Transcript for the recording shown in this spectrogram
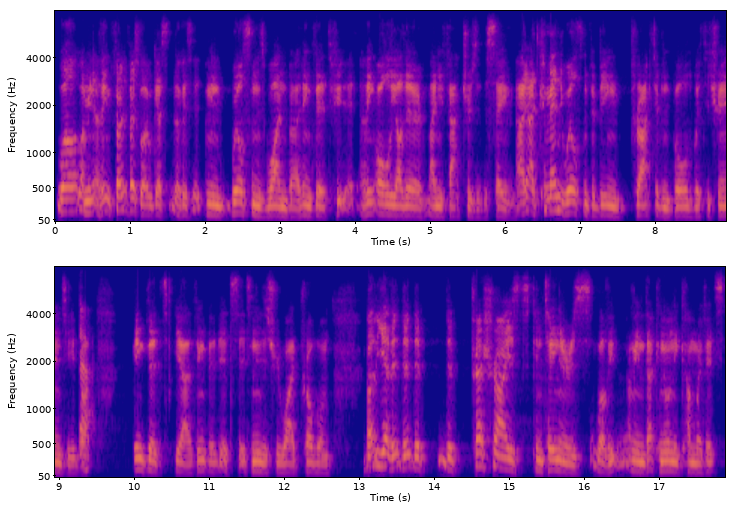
Well, I mean, I think first of all, I guess look, I mean, Wilson's one, but I think that you, I think all the other manufacturers are the same. I, would commend Wilson for being proactive and bold with the Trinity, but yeah. I think that yeah, I think that it's it's an industry wide problem. But yeah, the, the, the pressurized containers, well, I mean, that can only come if it's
